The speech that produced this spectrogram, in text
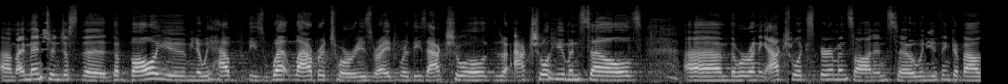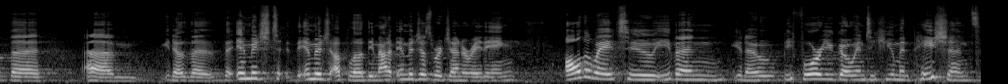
Um, I mentioned just the, the volume. You know, we have these wet laboratories, right, where these actual, actual human cells um, that we're running actual experiments on. And so when you think about the, um, you know, the, the, image, the image upload, the amount of images we're generating, all the way to even, you know, before you go into human patients,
